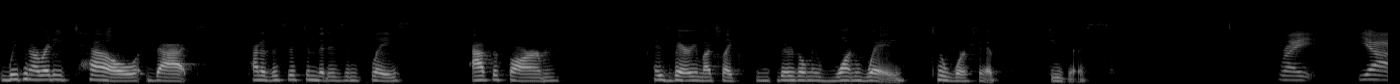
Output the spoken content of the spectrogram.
we can already tell that kind of the system that is in place at the farm is very much like there's only one way to worship Jesus. Right. Yeah.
